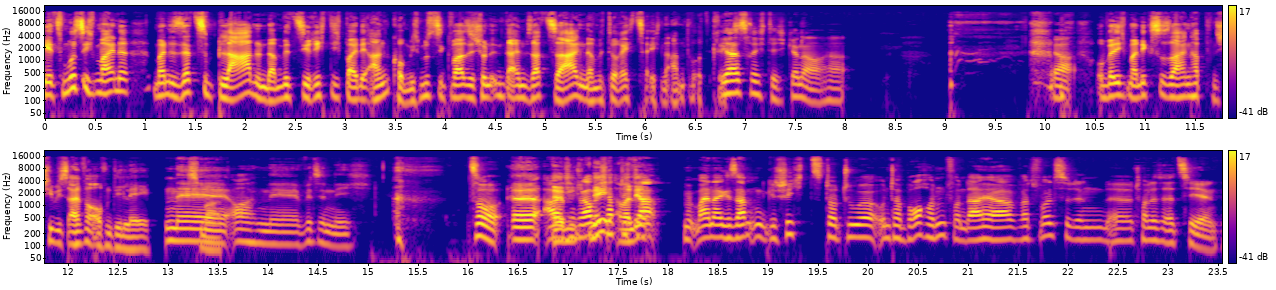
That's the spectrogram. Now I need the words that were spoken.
Jetzt muss ich meine, meine Sätze planen, damit sie richtig bei dir ankommen. Ich muss sie quasi schon in deinem Satz sagen, damit du rechtzeitig eine Antwort kriegst. Ja, ist richtig, genau, ja. Ja, Und wenn ich mal nichts zu sagen habe, dann schiebe ich es einfach auf den Delay. nee, oh nee, bitte nicht. So, äh, aber Ähm, ich glaube, ich nee, habe aber dich ja mit meiner gesamten Geschichtstortur unterbrochen. Von daher, was wolltest du denn äh, Tolles erzählen?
